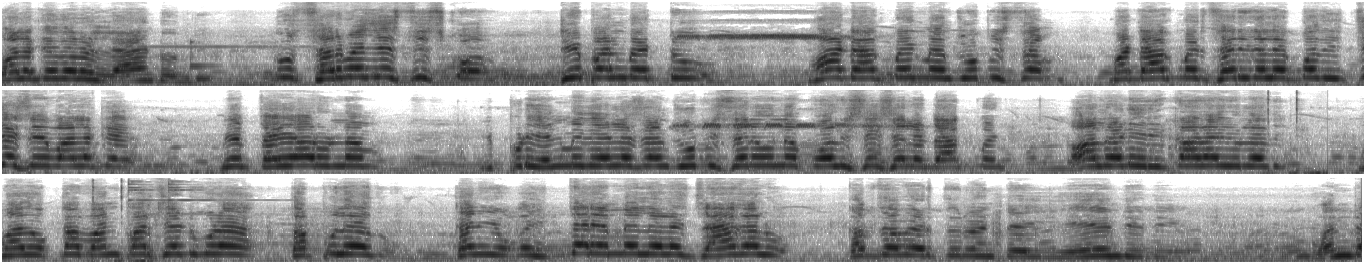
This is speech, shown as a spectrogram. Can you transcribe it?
వాళ్ళకి ఏదైనా ల్యాండ్ ఉంది. నువ్వు సర్వే చేసి తీసుకో. టిఫన్ పెట్టు. మా డాక్యుమెంట్ మేము చూపిస్తాం. మా డాక్యుమెంట్ సరిగా లేకపోతే ఇచ్చేసే వాళ్ళకే. మేము తయారున్నాం. ఇప్పుడు ఎనిమిదేళ్ళ సార్ చూపిస్తూనే ఉన్నాం పోలీస్ స్టేషన్లో డాక్యుమెంట్ ఆల్రెడీ రికార్డ్ అయి ఉన్నది. మాది ఒక్క వన్ పర్సెంట్ కూడా తప్పు లేదు. కానీ ఒక ఇద్దరు ఎమ్మెల్యేల జాగాలు కబ్జా పెడుతున్నారు అంటే ఏంది ఇది వంద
